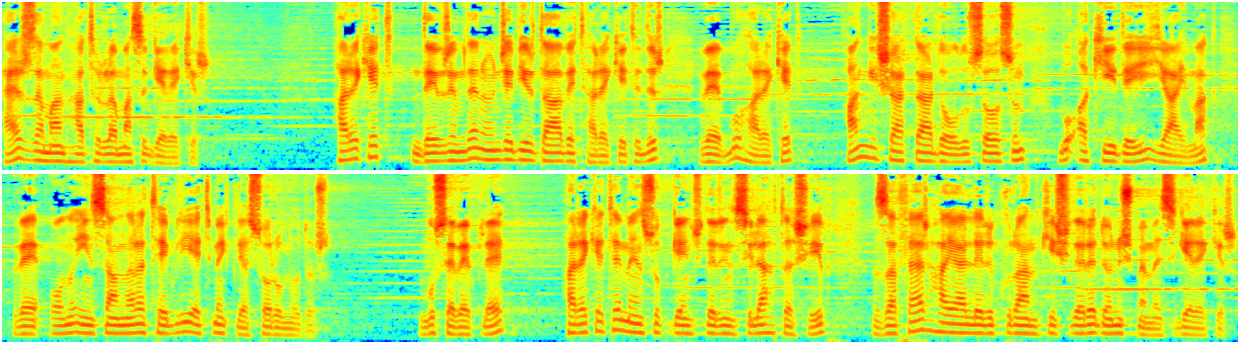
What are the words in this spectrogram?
her zaman hatırlaması gerekir. Hareket devrimden önce bir davet hareketidir ve bu hareket hangi şartlarda olursa olsun bu akideyi yaymak ve onu insanlara tebliğ etmekle sorumludur. Bu sebeple harekete mensup gençlerin silah taşıyıp zafer hayalleri kuran kişilere dönüşmemesi gerekir.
